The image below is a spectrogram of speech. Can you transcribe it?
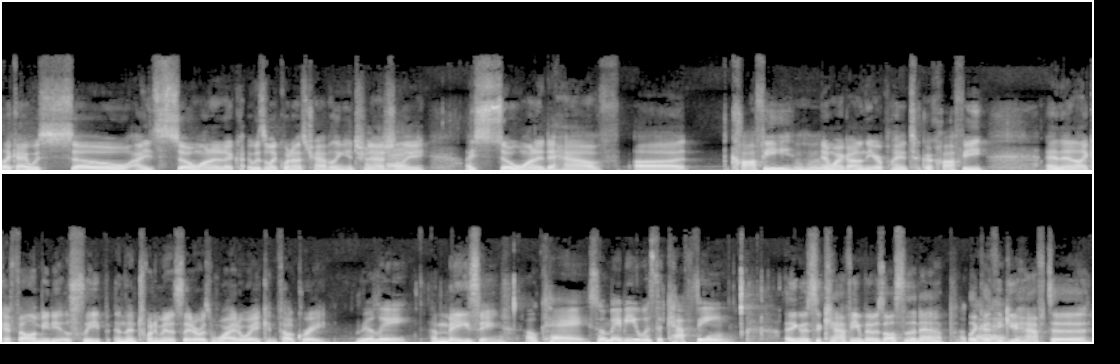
Like I was so, I so wanted a. It was like when I was traveling internationally. I so wanted to have uh, coffee, and when I got on the airplane, I took a coffee, and then like I fell immediately asleep, and then 20 minutes later, I was wide awake and felt great, Really? amazing. Okay. So maybe it was the caffeine. I think it was the caffeine, but it was also the nap. Like I think you have to,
